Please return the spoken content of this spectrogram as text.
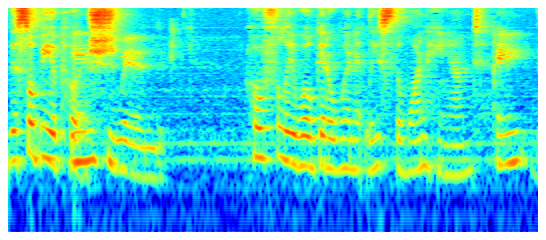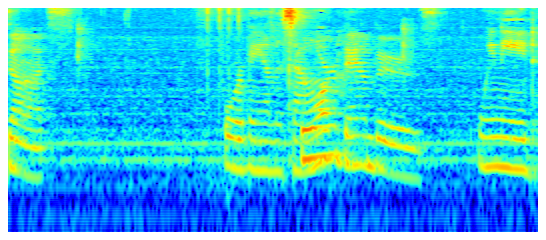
this will be a push. East wind. Hopefully we'll get a win at least the one hand. Eight dots. Four bam is out. Four bamboos. We need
